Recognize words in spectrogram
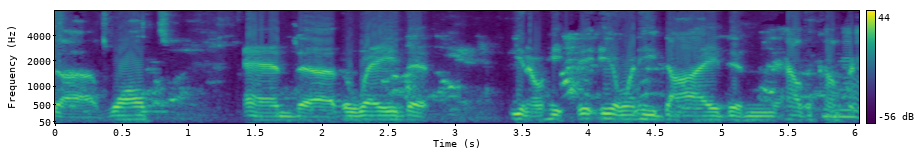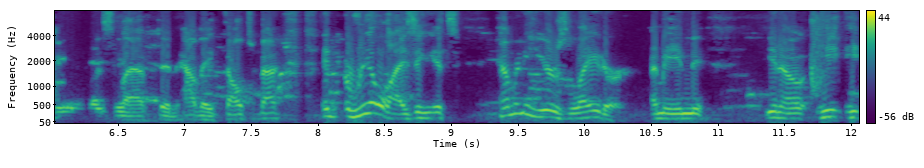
uh, Walt and uh, the way that you know he you know when he died and how the company was left and how they felt about it. and realizing it's how many years later. I mean, you know, he, he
